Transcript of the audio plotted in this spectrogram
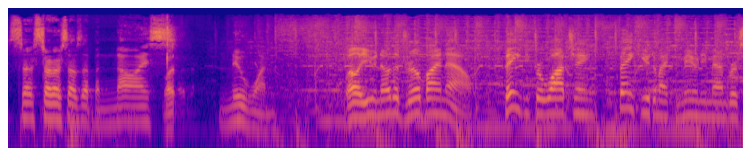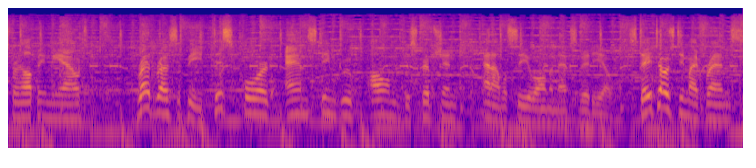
Start, start ourselves up a nice What? new one. Well, you know the drill by now. Thank you for watching. Thank you to my community members for helping me out. Bread Recipe, Discord, and Steam group all in the description, and I will see you all in the next video. Stay toasty, my friends.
